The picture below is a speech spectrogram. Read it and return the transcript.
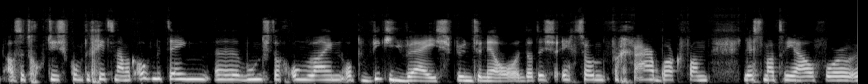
als het goed is, komt de gids namelijk ook meteen eh, woensdag online op wikiwijs.nl. Dat is echt zo'n vergaarbak van lesmateriaal voor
